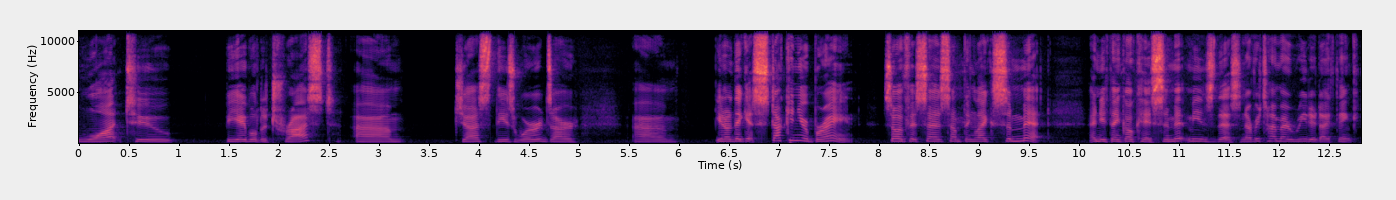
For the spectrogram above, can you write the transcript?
want to be able to trust, um, just these words are um, you know, they get stuck in your brain. So if it says something like submit, and you think, okay, submit means this, and every time I read it, I think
